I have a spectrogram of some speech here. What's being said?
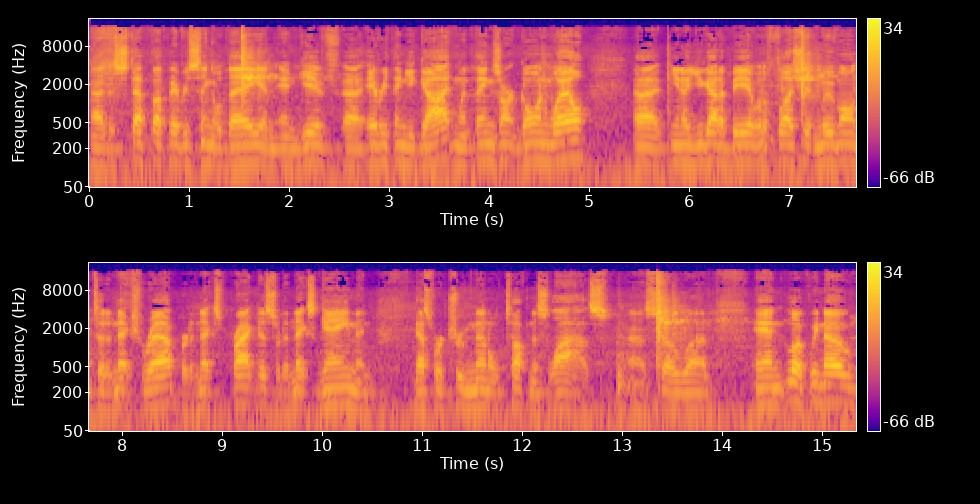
uh, to step up every single day and, and give uh, everything you got. And when things aren't going well, uh, you know, you got to be able to flush it and move on to the next rep or the next practice or the next game. And that's where true mental toughness lies. Uh, so, uh, and look, we know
